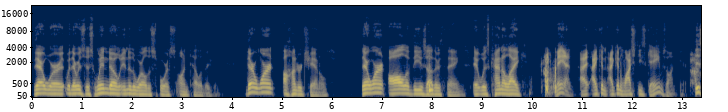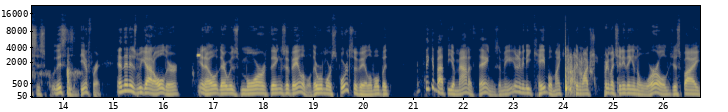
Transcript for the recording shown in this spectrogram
there were there was this window into the world of sports on television. There weren't a hundred channels there weren't all of these other things. It was kind of like, man, I, I, can I can watch these games on here. This is this is different. And then as we got older, you know, there was more things available. There were more sports available, but think about the amount of things. I mean, you don't even need cable. My kid can watch pretty much anything in the world just by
